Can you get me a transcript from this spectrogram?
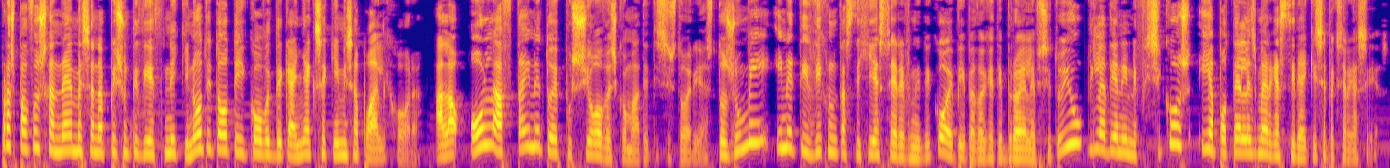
προσπαθούσαν έμεσα να πείσουν τη διεθνή κοινότητα ότι η COVID-19 ξεκίνησε από άλλη χώρα. Αλλά όλα αυτά είναι το επουσιώδες κομμάτι της ιστορίας. Το ζουμί είναι τι δείχνουν τα στοιχεία σε ερευνητικό επίπεδο για την προέλευση του ιού, δηλαδή αν είναι φυσικός ή αποτέλεσμα εργαστηριακής επεξεργασίας.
